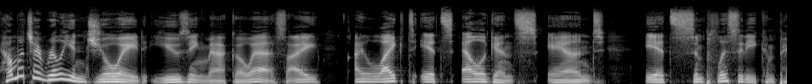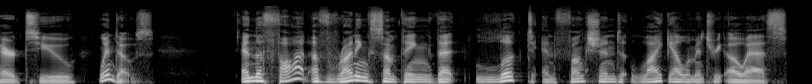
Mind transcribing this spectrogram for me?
how much I really enjoyed using Mac OS. I I liked its elegance and its simplicity compared to Windows. And the thought of running something that looked and functioned like elementary OS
